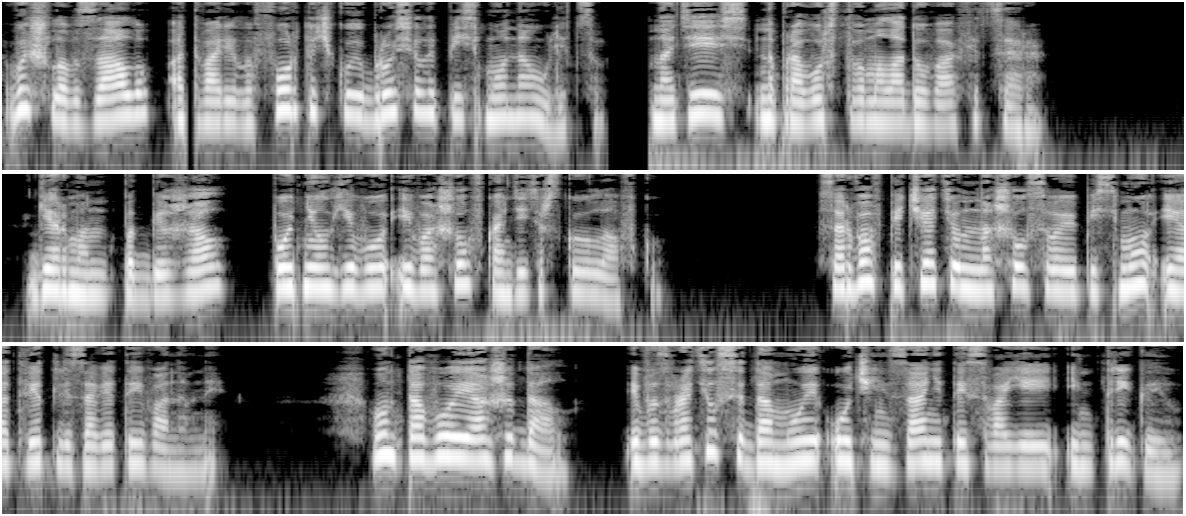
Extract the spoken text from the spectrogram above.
вышла в залу, отворила форточку и бросила письмо на улицу, надеясь на проворство молодого офицера. Герман подбежал, поднял его и вошел в кондитерскую лавку. Сорвав печать, он нашел свое письмо и ответ Лизаветы Ивановны. Он того и ожидал, и возвратился домой, очень занятый своей интригою.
